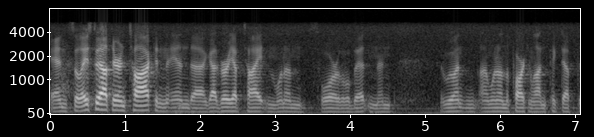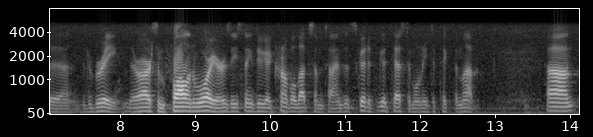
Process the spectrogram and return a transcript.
And so they stood out there and talked and, and uh, got very uptight, and one of them swore a little bit, and then we went and I went on the parking lot and picked up the, the debris. There are some fallen warriors. These things do get crumpled up sometimes. It's good, good testimony to pick them up. Um,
